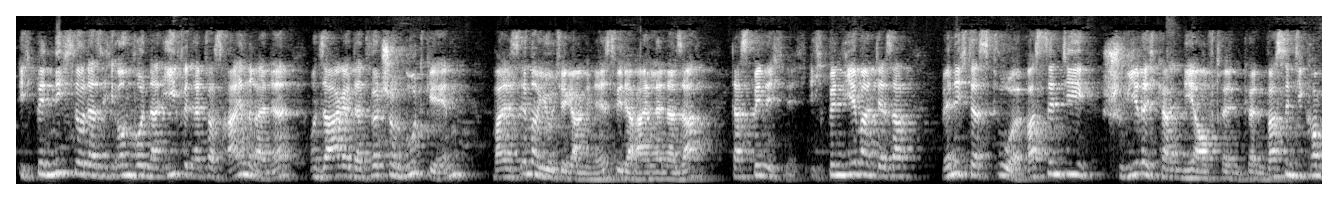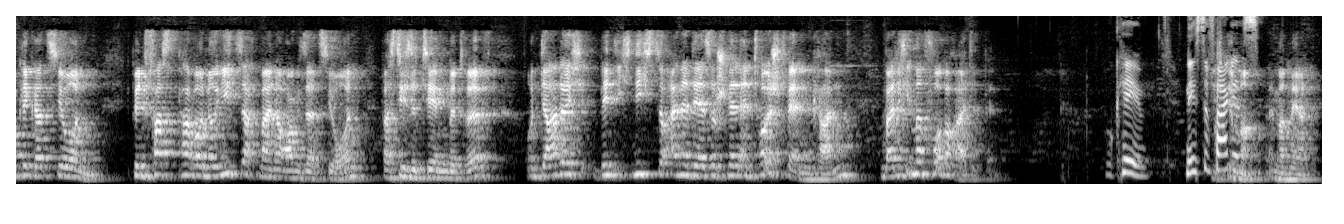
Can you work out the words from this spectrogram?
ich bin nicht so, dass ich irgendwo naiv in etwas reinrenne und sage, das wird schon gut gehen, weil es immer gut gegangen ist, wie der Rheinländer sagt. Das bin ich nicht. Ich bin jemand, der sagt, wenn ich das tue, was sind die Schwierigkeiten, die auftreten können? Was sind die Komplikationen? Ich bin fast paranoid, sagt meine Organisation, was diese Themen betrifft. Und dadurch bin ich nicht so einer, der so schnell enttäuscht werden kann, weil ich immer vorbereitet bin. Okay. Nächste Frage immer, ist: immer mehr.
